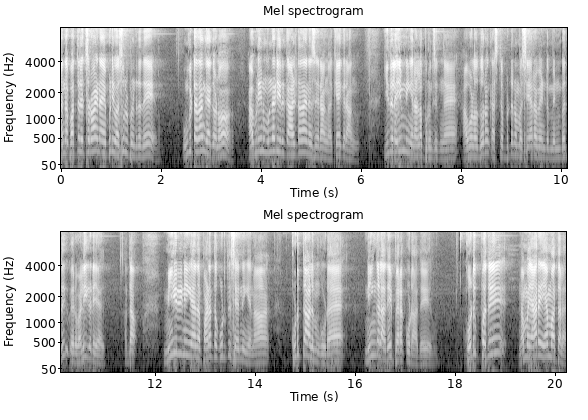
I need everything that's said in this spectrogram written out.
அந்த பத்து லட்ச ரூபாய் நான் எப்படி வசூல் பண்ணுறது உங்ககிட்ட தான் கேட்கணும். அப்படின்னு முன்னாடி இருக்க ஆள்கிட்ட தான் என்ன செய்கிறாங்க கேட்குறாங்க இதுலையும் நீங்கள் நல்லா புரிஞ்சுக்குங்க. அவ்வளோ தூரம் கஷ்டப்பட்டு நம்ம சேர வேண்டும் என்பது வேறு வழி கிடையாது. அதான். மீறி நீங்கள் அந்த பணத்தை கொடுத்து சேர்ந்தீங்கன்னா கொடுத்தாலும் கூட நீங்கள் அதை பெறக்கூடாது. கொடுப்பது நம்ம யாரையும் ஏமாத்தலை.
